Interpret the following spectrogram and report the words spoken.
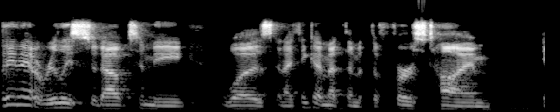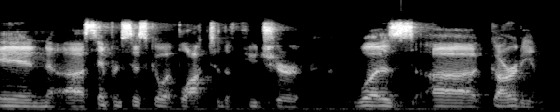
that really stood out to me was, and I think I met them at the first time in uh, San Francisco at Block to the Future was uh, Guardium.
